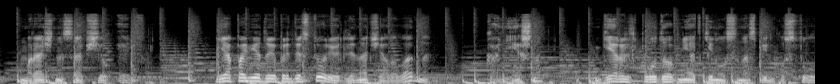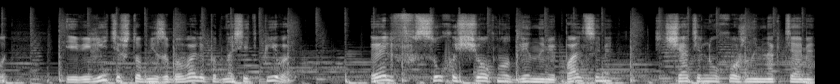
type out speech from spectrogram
— мрачно сообщил эльф. «Я поведаю предысторию для начала, ладно?» «Конечно». Геральт поудобнее откинулся на спинку стула. «И велите, чтобы не забывали подносить пиво». Эльф сухо щелкнул длинными пальцами, с тщательно ухоженными ногтями.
